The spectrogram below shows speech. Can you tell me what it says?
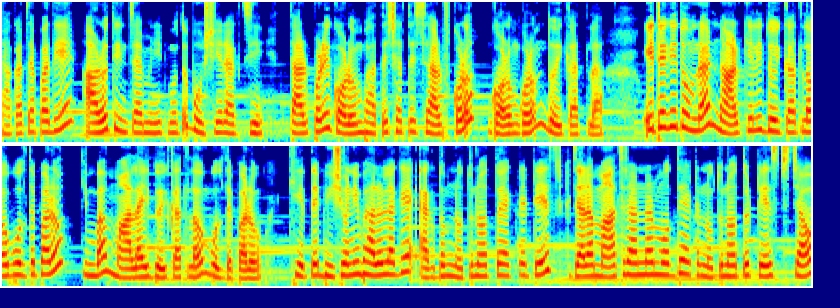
ঢাকা চাপা দিয়ে আরও তিন চার মিনিট মতো বসিয়ে রাখছি। তারপরে গরম ভাতের সাথে সার্ভ করো গরম গরম দই কাতলা। এটাকে তোমরা নারকেলি দই কাতলাও বলতে পারো কিংবা মালাই দই কাতলাও বলতে পারো। খেতে ভীষণই ভালো লাগে, একদম নতুনত্ব একটা টেস্ট যারা মাছ রান্নার মধ্যে একটা নতুনত্ব টেস্ট চাও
